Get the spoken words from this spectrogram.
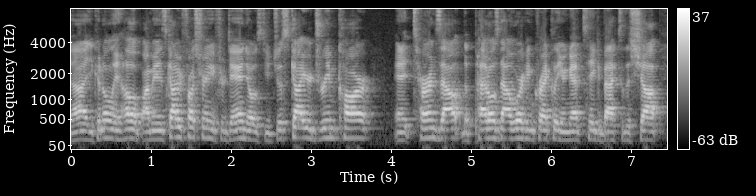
Uh, you can only hope. I mean, it's got to be frustrating if you're Daniels. You just got your dream car, and it turns out the pedal's not working correctly. You're going to have to take it back to the shop.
